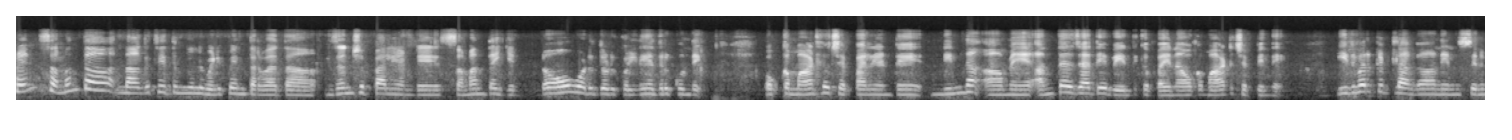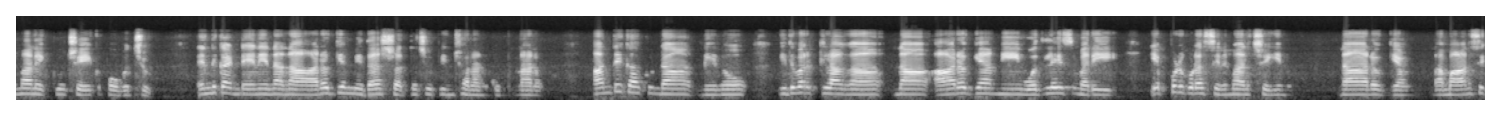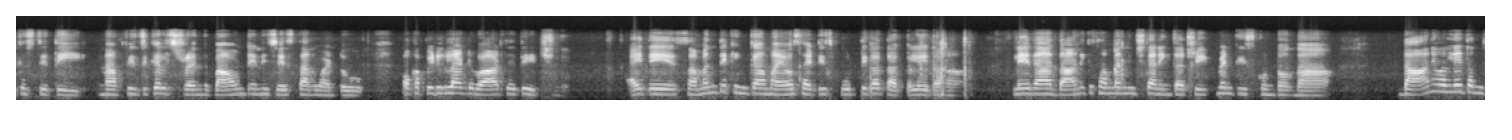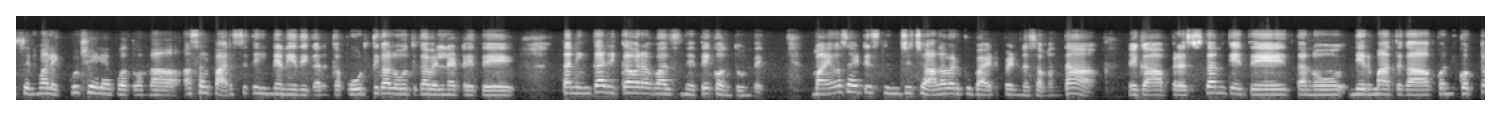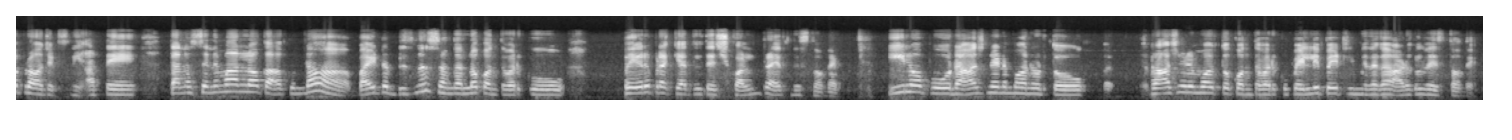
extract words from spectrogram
Friends Samantha నాగ చైతన్యులు విడిపోయిన తర్వాత నిజం చెప్పాలి అంటే సమంత ఎన్నో ఒడిదుడుకుల్ని ఎదుర్కొంది. ఒక్క మాటలో చెప్పాలి అంటే నిన్న ఆమె అంతర్జాతీయ వేదిక పైన ఒక మాట చెప్పింది. ఇదివరకట్లాగా నేను సినిమాలు ఎక్కువ చేయకపోవచ్చు. ఎందుకంటే నేను నా ఆరోగ్యం మీద శ్రద్ధ చూపించాలనుకుంటున్నాను. అంతేకాకుండా నేను ఇదివరకులాగా నా ఆరోగ్యాన్ని వదిలేసి మరి ఎప్పుడు కూడా సినిమాలు చేయను. నా ఆరోగ్యం నా మానసిక స్థితి నా ఫిజికల్ స్ట్రెంగ్త్ బాగుంటేనే చేస్తాను అంటూ ఒక పిడుగు లాంటి వార్త అయితే ఇచ్చింది. అయితే సమంతకి ఇంకా మయోసైటిస్ పూర్తిగా తగ్గలేదా? లేదా దానికి సంబంధించి తను ఇంకా ట్రీట్మెంట్ తీసుకుంటోందా? దానివల్లే తను సినిమాలు ఎక్కువ చేయలేకపోతుందా? అసలు పరిస్థితి ఏంటి అనేది కనుక పూర్తిగా లోతుగా వెళ్ళినట్టయితే తను ఇంకా రికవర్ అవ్వాల్సింది అయితే కొంత ఉంది మయోసైటిస్ నుంచి చాలా వరకు బయటపడిన సమంత ఇక ప్రస్తుతానికైతే తను నిర్మాతగా కొన్ని కొత్త ప్రాజెక్ట్స్ని అంటే తన సినిమాల్లో కాకుండా బయట బిజినెస్ రంగంలో కొంతవరకు పేరు ప్రఖ్యాతులు తెచ్చుకోవాలని ప్రయత్నిస్తుంది. ఈలోపు రాజ్ నెడమానుడితో రాజ్ కొంతవరకు పెళ్ళిపేటల మీదుగా అడుగులు వేస్తోంది.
